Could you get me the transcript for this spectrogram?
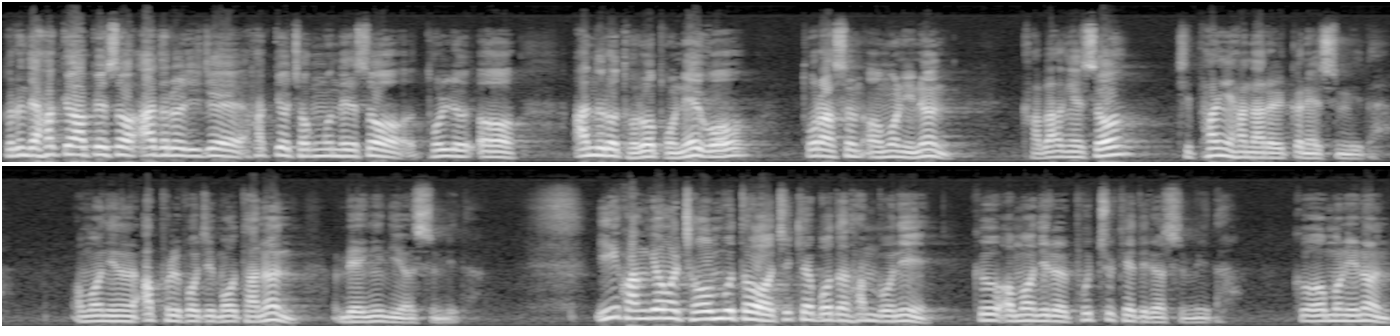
그런데 학교 앞에서 아들을 이제 학교 정문에서 돌려 어, 안으로 돌어 보내고 돌아선 어머니는 가방에서 지팡이 하나를 꺼냈습니다. 어머니는 앞을 보지 못하는 맹인이었습니다. 이 광경을 처음부터 지켜보던 한 분이 그 어머니를 부축해 드렸습니다. 그 어머니는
